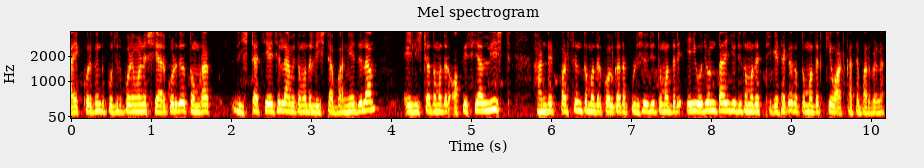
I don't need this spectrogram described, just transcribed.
লাইক করে কিন্তু প্রচুর পরিমাণে শেয়ার করে দিও। তোমরা লিস্টটা চেয়েছিলে, আমি তোমাদের লিস্টটা বানিয়ে দিলাম। এই লিস্টটা তোমাদের অফিসিয়াল লিস্ট হান্ড্রেড পার্সেন্ট তোমাদের কলকাতা পুলিশে যদি তোমাদের এই ওজনটাই যদি তোমাদের থেকে থাকে, তো তোমাদের কেউ আটকাতে পারবে না।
